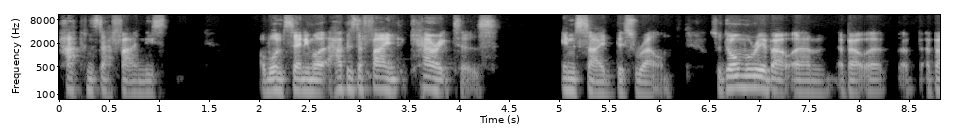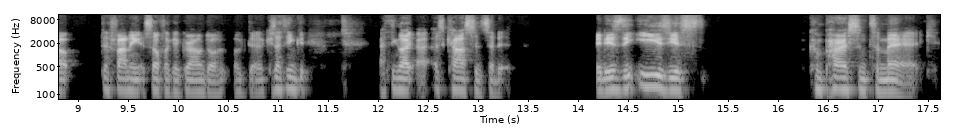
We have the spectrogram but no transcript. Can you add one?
happens to find these. I won't say anymore. It happens to find characters inside this realm. So don't worry about um about uh, about defining itself like a groundhog day because I think I think like as Carson said it it is the easiest comparison to make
